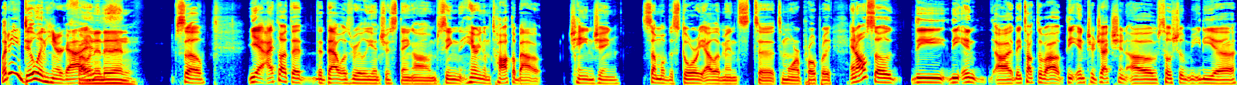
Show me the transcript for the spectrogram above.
what are you doing here, guys? Phoning it in. So, yeah, I thought that that, that was really interesting. Um, seeing hearing them talk about changing some of the story elements to to more appropriately, and also the the in uh, they talked about the interjection of social media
